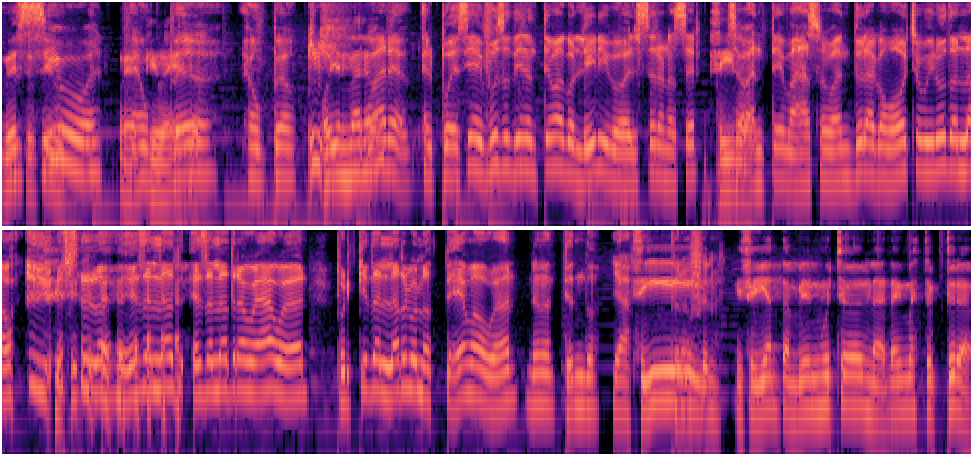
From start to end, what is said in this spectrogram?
De hecho, sí, sí. weón. Es un bueno. peo. Es un peo. Oye, hermano. El- poesía difuso tiene un tema con lírico, el ser o no ser. Sí, Se weón. va en temazo, weón. Dura como 8 minutos la esa, es la, esa, es la, esa es la otra weá, weón. ¿Por qué tan largos los temas, weón? No lo entiendo. Ya. Sí, Pero, y seguían también mucho la, la misma estructura.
